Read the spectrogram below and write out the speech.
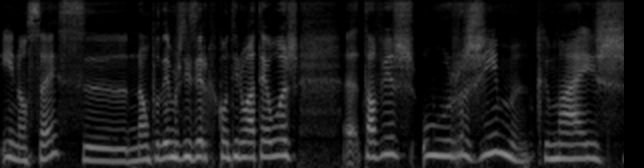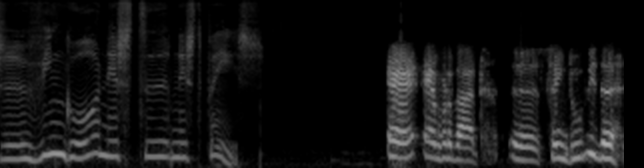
e não sei se não podemos dizer que continua até hoje, eh, talvez o regime que mais eh, vingou neste, neste país. É, é verdade, uh, sem dúvida,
